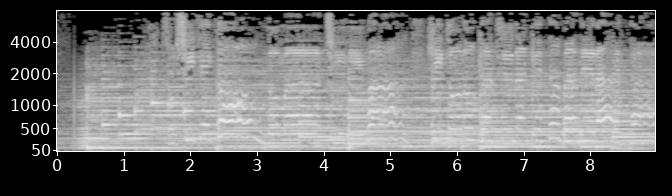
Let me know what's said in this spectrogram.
そしてこの街には人の数だけ束ねられた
